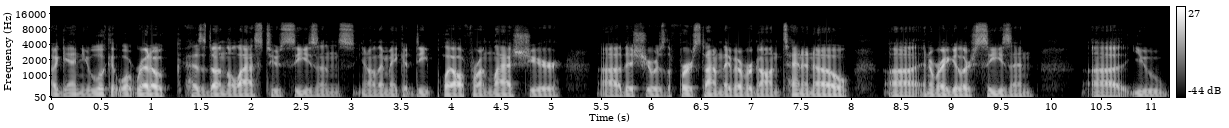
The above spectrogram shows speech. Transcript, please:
again, you look at what Red Oak has done the last two seasons. You know, they make a deep playoff run last year. Uh, this year was the first time they've ever gone 10 and 0 uh, in a regular season. Uh, you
